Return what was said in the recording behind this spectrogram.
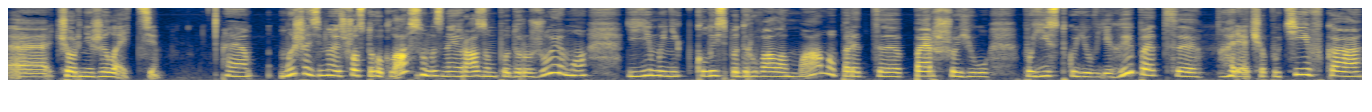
е, чорній жилетці. Е, Миша зі мною з шостого класу, ми з нею разом подорожуємо. Її мені колись подарувала мама перед е, першою поїздкою в Єгипет, е, гаряча путівка,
